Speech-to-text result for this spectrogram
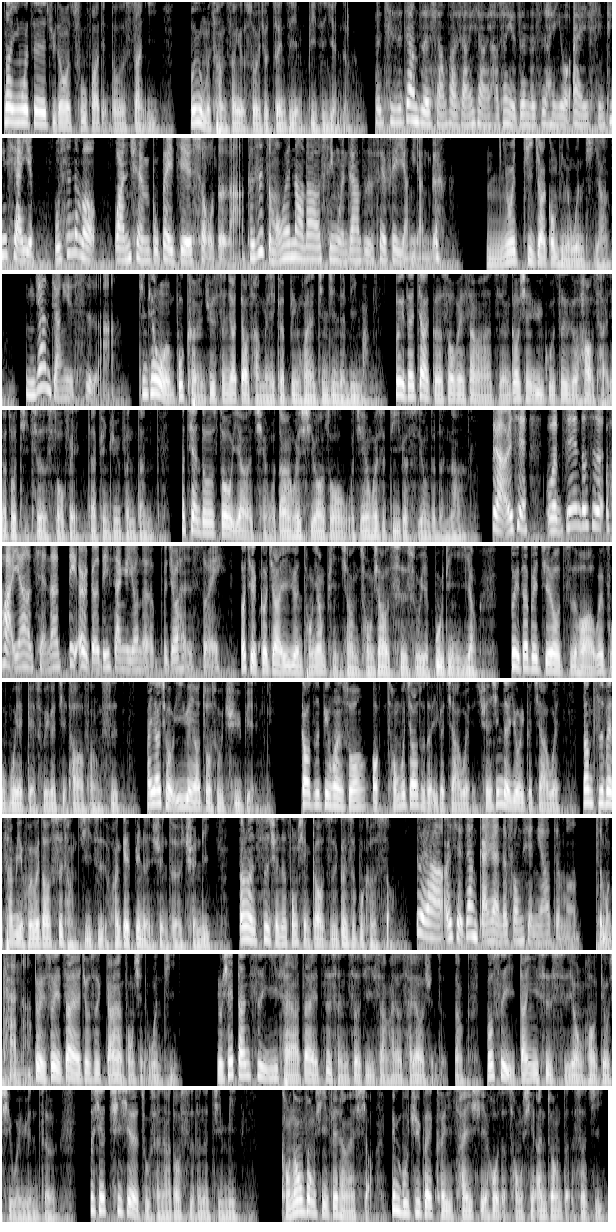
那因为这些举动的出发点都是善意，所以我们厂商有时候也就睁一只眼闭一只眼了。可其实这样子的想法，想一想，好像也真的是很有爱心，听起来也不是那么完全不被接受的啦。可是怎么会闹到新闻这样子沸沸扬扬的？嗯，因为计价公平的问题啊。你这样讲也是啦。今天我们不可能去深交调查每一个病患的经济能力嘛，所以在价格收费上啊，只能够先预估这个耗材要做几次的收费，再平均分担。那既然都是收一样的钱，我当然会希望说，我今天会是第一个使用的人啊。对啊，而且我今天都是花一样的钱，那第二个、第三个用的不就很衰？而且各家医院同样品项重销的次数也不一定一样，所以在被揭露之后啊，卫福部也给出一个解套的方式，他要求医院要做出区别，告知病患说，哦，重复交图的一个价位，全新的又一个价位，让自费产品回归到市场机制，还给病人选择权利。当然，事前的风险告知更是不可少。对啊，而且这样感染的风险你要怎么怎么看啊？对，所以再来就是感染风险的问题。有些单次医材啊，在制成设计上，还有材料的选择上，都是以单一次使用后丢弃为原则。这些器械的组成啊，都十分的精密，孔洞缝隙非常的小，并不具备可以拆卸或者重新安装的设计。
